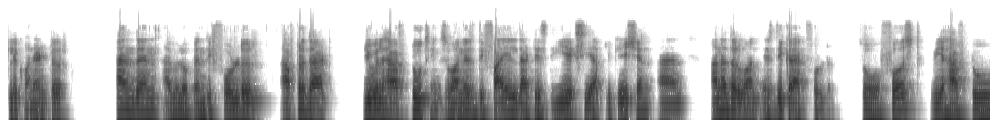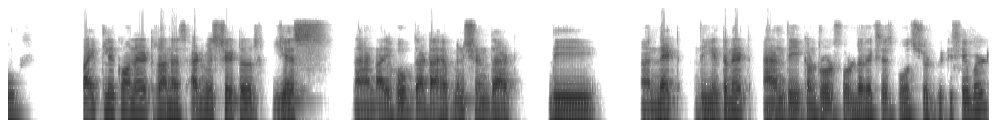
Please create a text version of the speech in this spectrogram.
click on enter and then I will open the folder. After that you will have two things. One is the file that is the exe application and another one is the crack folder. So first we have to right click on it run as administrator yes and I hope that I have mentioned that the uh, net the internet and the control folder access both should be disabled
